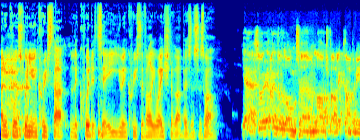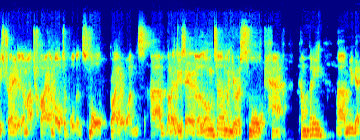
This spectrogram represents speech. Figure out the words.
And of course, when you increase that liquidity, you increase the valuation of that business as well. Yeah, so over the long term, large public companies trade at a much higher multiple than small private ones. Um, but I do say over the long term, when you're a small cap company, um, you get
